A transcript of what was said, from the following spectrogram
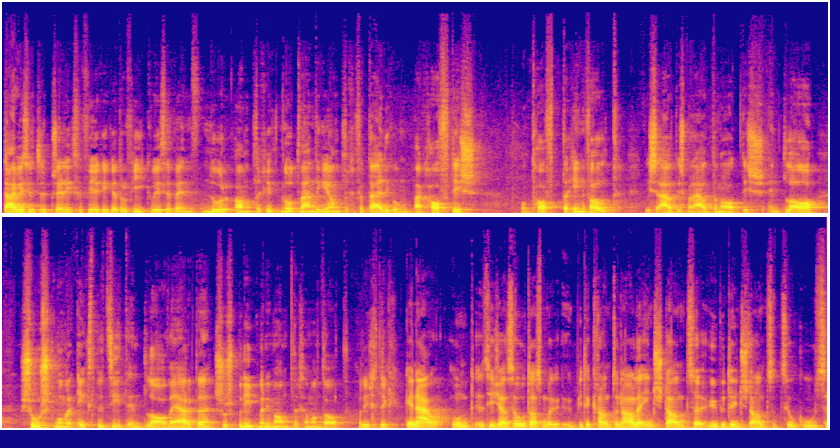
Teilweise wird in der Bestellungsverfügung darauf hingewiesen, wenn nur amtliche, notwendige amtliche Verteidigung wegen Haft ist und die Haft dahin fällt, ist man automatisch entlassen. Sonst muss man explizit entlassen werden, sonst bleibt man im amtlichen Mandat. Richtig? Genau, und es ist auch so, dass man bei den kantonalen Instanzen über den Instanzenzug raus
